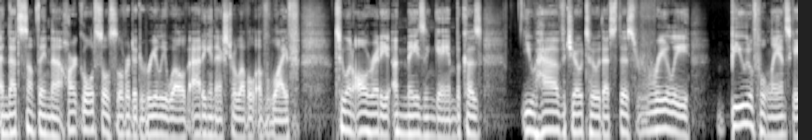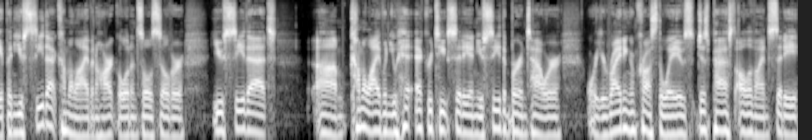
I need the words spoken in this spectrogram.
And that's something that Heart Gold, Soul Silver did really well of adding an extra level of life to an already amazing game because you have Johto that's this really beautiful landscape, and you see that come alive in Heart Gold and Soul Silver. You see that um, come alive when you hit Ecruteak City and you see the Burn Tower, or you're riding across the waves just past Olivine City,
